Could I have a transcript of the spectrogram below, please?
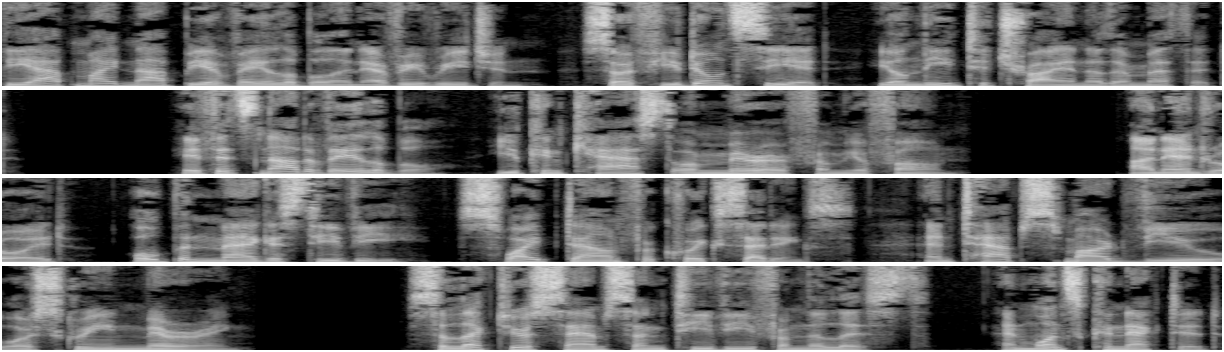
the app might not be available in every region, so if you don't see it, you'll need to try another method. If it's not available, you can cast or mirror from your phone. On Android, open Magis TV, swipe down for quick settings, and tap Smart View or Screen Mirroring. Select your Samsung TV from the list, and once connected,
